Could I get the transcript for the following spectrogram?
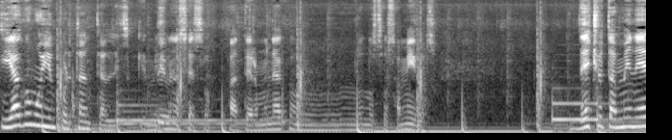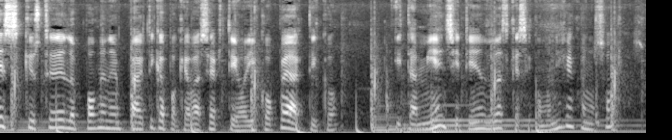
Y algo muy importante, Alex, que mencionas eso, para terminar con nuestros amigos. De hecho, también es que ustedes lo pongan en práctica porque va a ser teórico práctico. Y también, si tienen dudas, que se comuniquen con nosotros.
